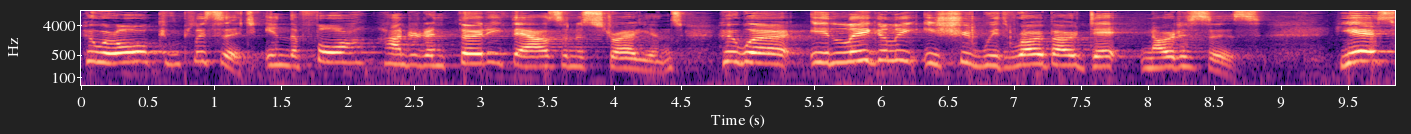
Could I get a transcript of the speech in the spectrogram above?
who were all complicit in the 430,000 Australians who were illegally issued with robo-debt notices. Yes,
